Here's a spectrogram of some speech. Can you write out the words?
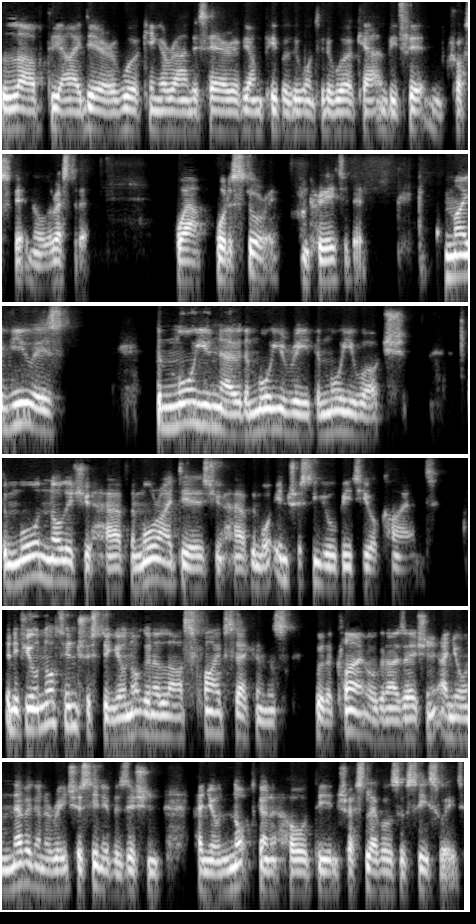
loved the idea of working around this area of young people who wanted to work out and be fit and crossfit and all the rest of it. Wow, what a story! And created it. My view is the more you know, the more you read, the more you watch, the more knowledge you have, the more ideas you have, the more interesting you'll be to your client. And if you're not interesting, you're not going to last five seconds with a client organization and you're never going to reach a senior position and you're not going to hold the interest levels of C suite.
